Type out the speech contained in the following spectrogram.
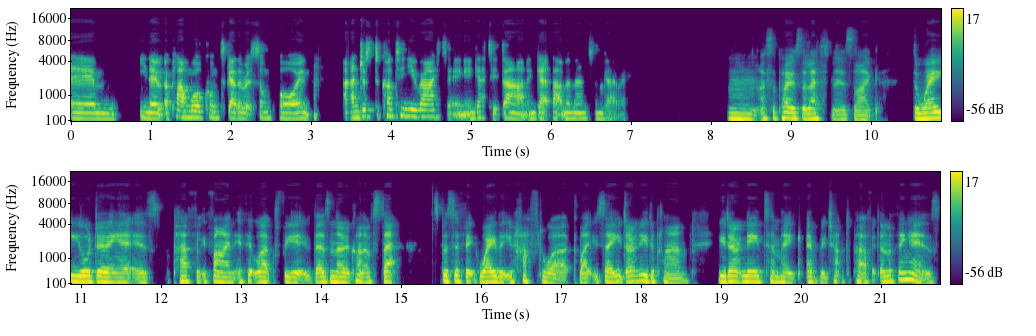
um, you know a plan will come together at some point and just to continue writing and get it down and get that momentum going. Mm, I suppose the lesson is like the way you're doing it is perfectly fine if it works for you. There's no kind of set specific way that you have to work. Like you say, you don't need a plan. You don't need to make every chapter perfect. And the thing is,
